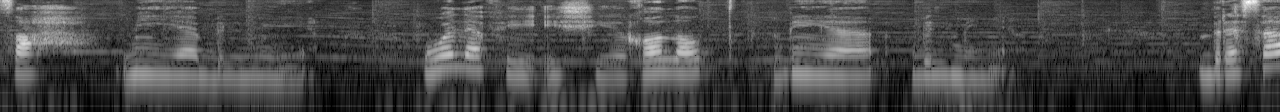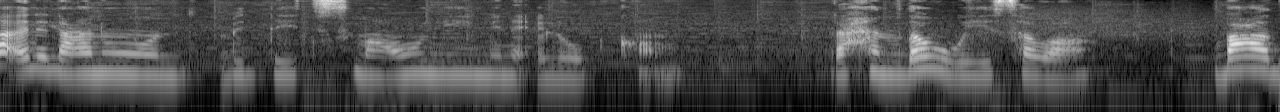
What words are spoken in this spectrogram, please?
صح مية بالمية ولا في إشي غلط مية بالمية. برسائل العنود بدي تسمعوني من قلوبكم. رح نضوي سوا. بعض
